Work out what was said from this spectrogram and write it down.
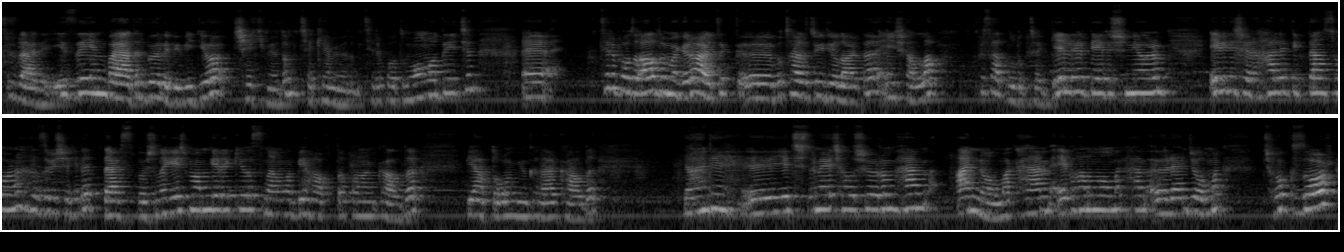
sizler de izleyin. Bayağıdır böyle bir video çekmiyordum. Çekemiyordum tripodum olmadığı için. E, tripodu aldığıma göre artık e, bu tarz videolarda inşallah fırsat buldukça gelir diye düşünüyorum. Evin işlerini hallettikten sonra hızlı bir şekilde ders başına geçmem gerekiyor. Sınavıma bir hafta falan kaldı. Bir hafta 10 gün kadar kaldı. Yani e, yetiştirmeye çalışıyorum. Hem anne olmak, hem ev hanımı olmak, hem öğrenci olmak çok zor.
